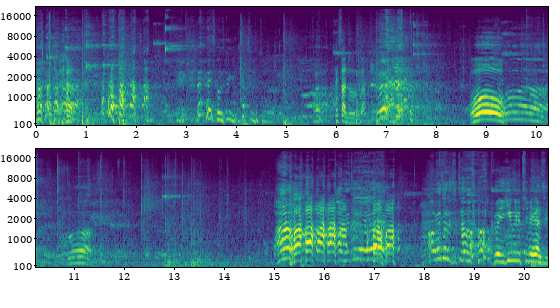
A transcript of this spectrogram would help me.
선생님 욕하시는 중. 패스 안 줘서 그런가? 오! 굿. 굿. 아! 아, 왜 저래? 아, 왜 저래, 진짜. 그거 이기고 있는 팀 해야지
